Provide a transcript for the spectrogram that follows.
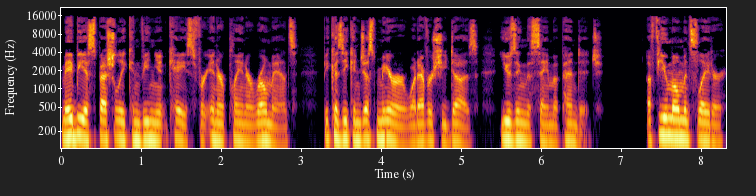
may be a specially convenient case for interplanar romance because he can just mirror whatever she does using the same appendage. A few moments later,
